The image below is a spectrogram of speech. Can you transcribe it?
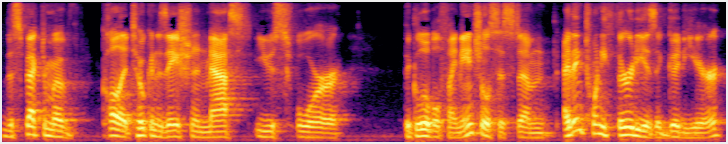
the spectrum of call it tokenization and mass use for the global financial system, I think 2030 is a good year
